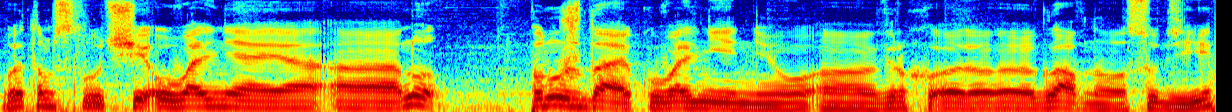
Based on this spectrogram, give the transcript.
в этом случае, увольняя, э, ну, понуждая к увольнению э, верх... Э, главного судьи.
